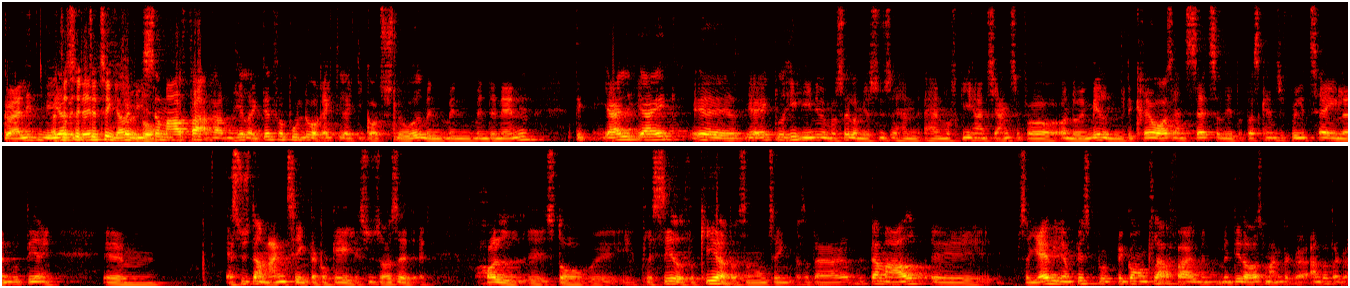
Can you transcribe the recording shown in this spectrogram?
gøre lidt mere Ja, det- ved det den, tænker jeg fordi så meget fart har den heller ikke. Den fra Bundo er rigtig, rigtig godt slået, men, men, men den anden, det, jeg, jeg, er ikke, øh, jeg er ikke blevet helt enig med mig selv, om jeg synes, at han, han måske har en chance for at nå imellem. Det kræver også, at han satser lidt, og der skal han selvfølgelig tage en eller anden vurdering. Øhm, jeg synes, der er mange ting, der går galt. Jeg synes også, at, at holdet øh, står øh, placeret forkert og sådan nogle ting. Altså, der, der er meget. Øh, så ja, William Fisk begår en klar fejl, men, men det er der også mange, der gør, andre, der gør.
